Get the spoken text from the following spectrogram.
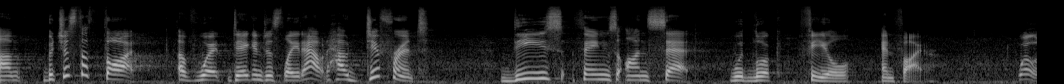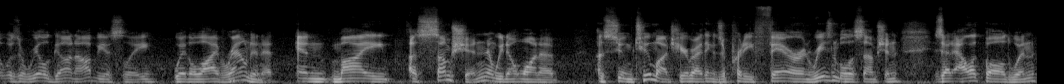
Um, but just the thought of what Dagen just laid out, how different these things on set would look, feel, and fire. Well, it was a real gun, obviously, with a live round in it. And my assumption, and we don't want to assume too much here, but I think it's a pretty fair and reasonable assumption, is that Alec Baldwin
